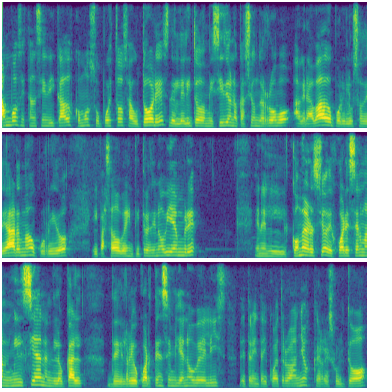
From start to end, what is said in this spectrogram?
Ambos están sindicados como supuestos autores del delito de homicidio en ocasión de robo agravado por el uso de arma ocurrido el pasado 23 de noviembre en el comercio de Juárez Herman 1100, en el local del río cuartense Emiliano Vélez, de 34 años, que resultó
